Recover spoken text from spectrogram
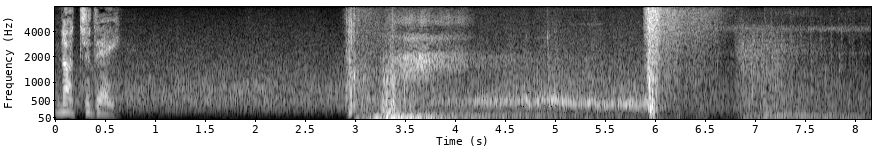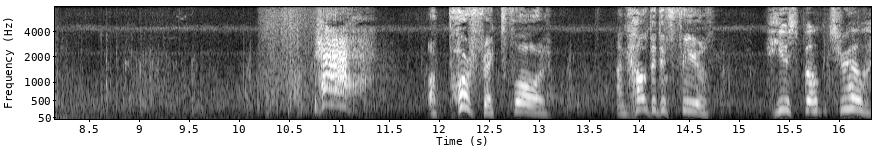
Not today. Perfect fall! And how did it feel? You spoke true.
